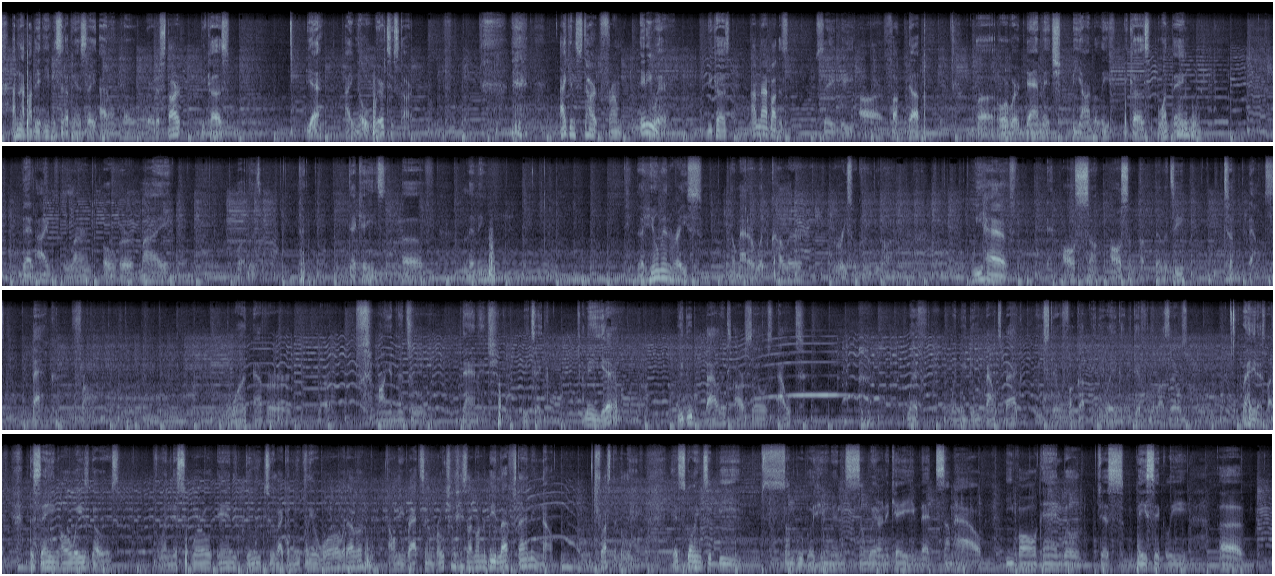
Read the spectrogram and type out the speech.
I'm not about to even sit up here and say I don't know where to start because yeah, I know where to start. I can start from anywhere because I'm not about to say we are fucked up uh, or we're damaged beyond belief because one thing that I've learned over my what was it decades of living the human race, no matter what color, race, or creed you are, we have an awesome, awesome ability to bounce back from whatever uh, monumental damage we take. I mean, yeah, we do balance ourselves out with when we do bounce back, we still fuck up anyway because we get full of ourselves. But hey, that's life. The saying always goes when this world ends due to like a nuclear war or whatever, only rats and roaches are going to be left standing? No. Trust and believe. It's going to be some group of humans somewhere in a cave that somehow evolved and will just basically uh,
